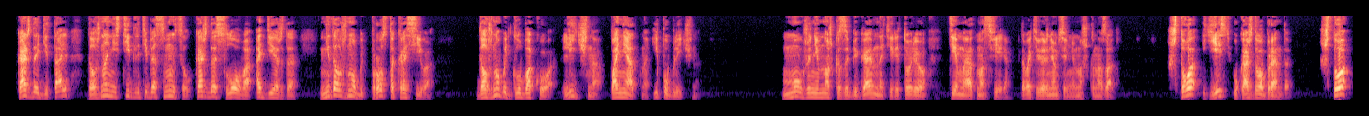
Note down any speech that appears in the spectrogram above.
Каждая деталь должна нести для тебя смысл, каждое слово, одежда. Не должно быть просто красиво. Должно быть глубоко, лично, понятно и публично. Мы уже немножко забегаем на территорию темы атмосфере. Давайте вернемся немножко назад. Что есть у каждого бренда? Что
